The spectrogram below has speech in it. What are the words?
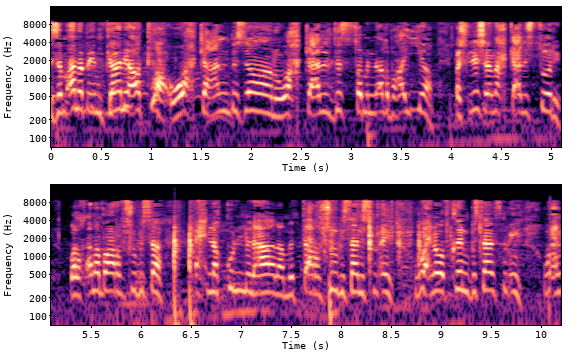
إذا أنا بإمكاني أطلع وأحكي عن بيسان وأحكي عن القصة من أربع أيام بس ليش أنا أحكي عن ال story؟ والله أنا بعرف شو بيسان إحنا كل العالم بتعرف شو بيسان إسماعيل وإحنا واثقين بيسان إسماعيل وإحنا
